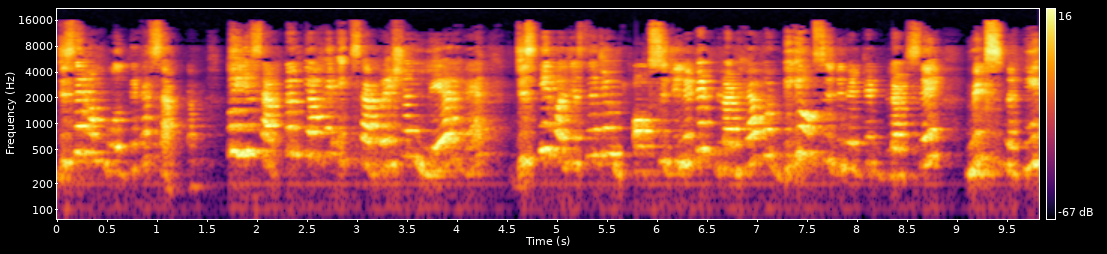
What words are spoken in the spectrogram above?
जिसे हम बोलते हैं सेप्टम तो ये सेप्टम क्या है? एक सेपरेशन लेयर है जिसकी वजह से जो ऑक्सीजनेटेड ब्लड है वो डीऑक्सीजनेटेड ब्लड से मिक्स नहीं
